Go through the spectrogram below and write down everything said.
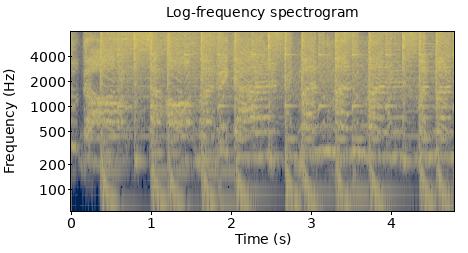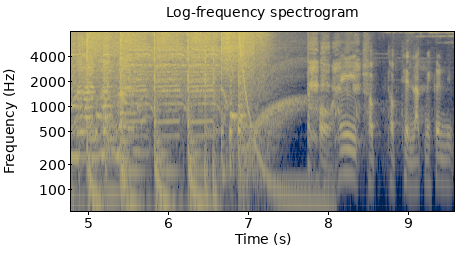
ทุกดอกจะออกมาด้วยกัน มันมันมันมันมันมันมันมันขอให้ท็อปท็อป10รักไม่เกินนี่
